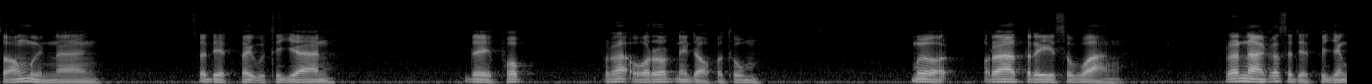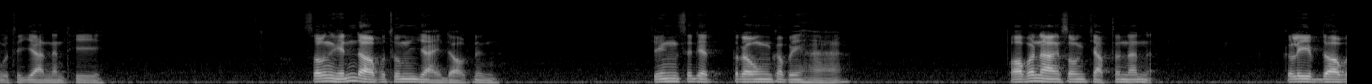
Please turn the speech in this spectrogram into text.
สองหมื่นนาง เสด็จไปอุทยาน ได้พบพระโอรสในดอกปทุม เมื่อราตรีสว่าง พระนางก็เสด็จไปยังอุทยานทันที ทรงเห็นดอกปทุมใหญ่ดอกหนึ่ง จึงเสด็จตรงเข้าไปหา พอพระนางทรงจับเท่านั้นกลีบดอกป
